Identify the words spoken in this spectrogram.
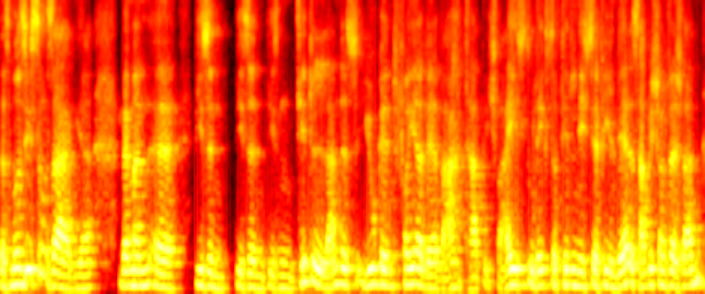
Das muss ich so sagen, ja. Wenn man äh, diesen, diesen, diesen Titel Landesjugendfeuerwehrwart hat, ich weiß, du legst auf Titel nicht sehr viel Wert, das habe ich schon verstanden,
